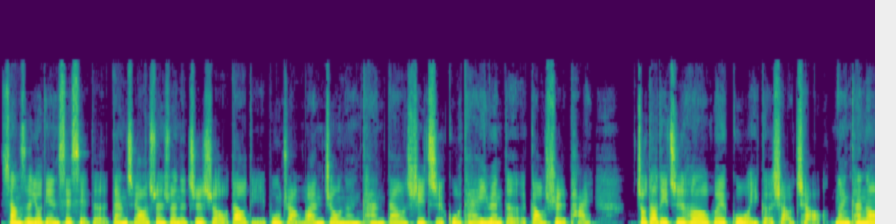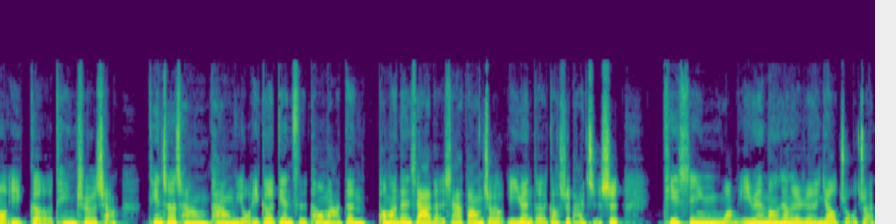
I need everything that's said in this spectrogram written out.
巷子有点斜斜的，但只要顺顺的直走到底不转弯，就能看到细致国泰医院的告示牌。走到底之后，会过一个小桥，能看到一个停车场，停车场旁有一个电子跑马灯，跑马灯下的下方就有医院的告示牌指示。提醒往医院方向的人要左转，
